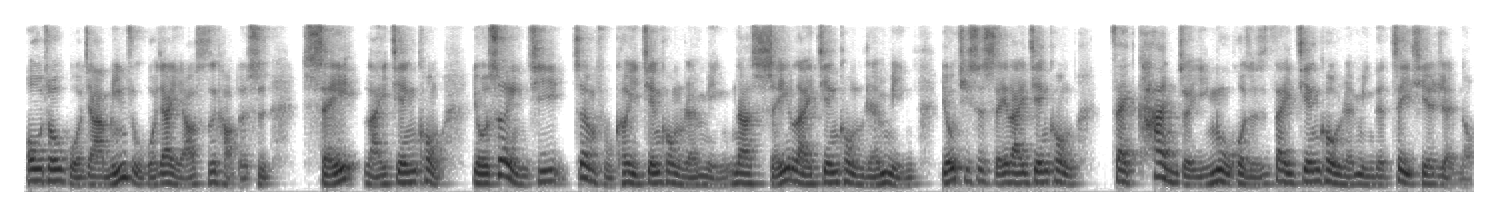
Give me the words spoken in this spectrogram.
欧洲国家、民主国家也要思考的是。谁来监控？有摄影机，政府可以监控人民。那谁来监控人民？尤其是谁来监控在看着荧幕或者是在监控人民的这些人哦？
